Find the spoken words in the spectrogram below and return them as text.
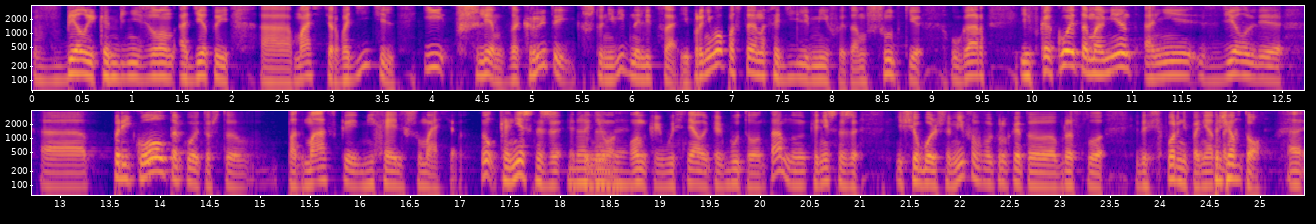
в белый комбинезон одетый а, мастер-водитель и в шлем закрытый, что не видно лица. И про него постоянно ходили мифы, там шутки, угар. И в какой-то момент они сделали а, прикол такой, то что под маской Михаэль Шумахер. Ну, конечно же, это не он. Да-да-да. Он как бы снял, и как будто он там, но, конечно же, еще больше мифов вокруг этого обросло, и до сих пор непонятно, Причем- кто. Э,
